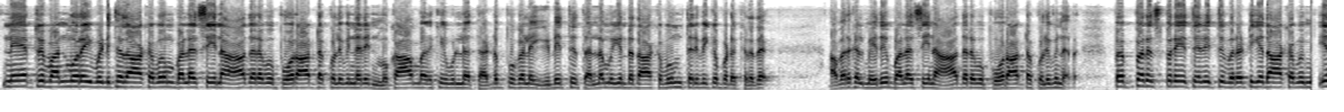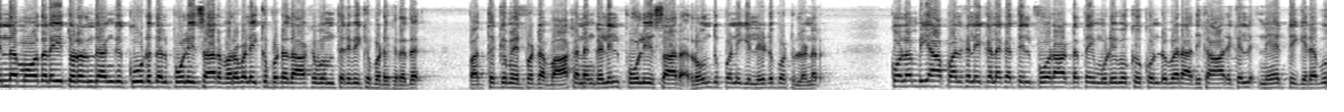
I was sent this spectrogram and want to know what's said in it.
நேற்று வன்முறை வெடித்ததாகவும் பலசீன ஆதரவு போராட்டக் குழுவினரின் முகாம் அருகே உள்ள தடுப்புகளை இடித்து தள்ள முயன்றதாகவும் தெரிவிக்கப்படுகிறது. அவர்கள் மீது பலசீன ஆதரவு போராட்ட குழுவினர் பெப்பர் ஸ்ப்ரே தெளித்து விரட்டியதாகவும் இந்த மோதலை தொடர்ந்து அங்கு கூடுதல் போலீசார் வரவழைக்கப்பட்டதாகவும் தெரிவிக்கப்படுகிறது. பத்துக்கும் மேற்பட்ட வாகனங்களில் போலீசார் ரோந்து பணியில் ஈடுபட்டுள்ளனர். கொலம்பியா பல்கலைக்கழகத்தில் போராட்டத்தை முடிவுக்கு கொண்டுவர அதிகாரிகள் நேற்று இரவு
